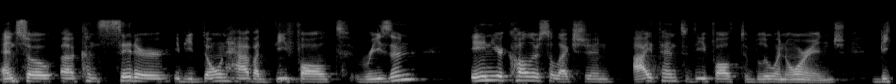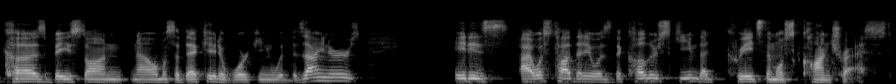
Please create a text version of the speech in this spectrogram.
And so uh, consider if you don't have a default reason in your color selection, I tend to default to blue and orange because based on now almost a decade of working with designers, it is, I was taught that it was the color scheme that creates the most contrast.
